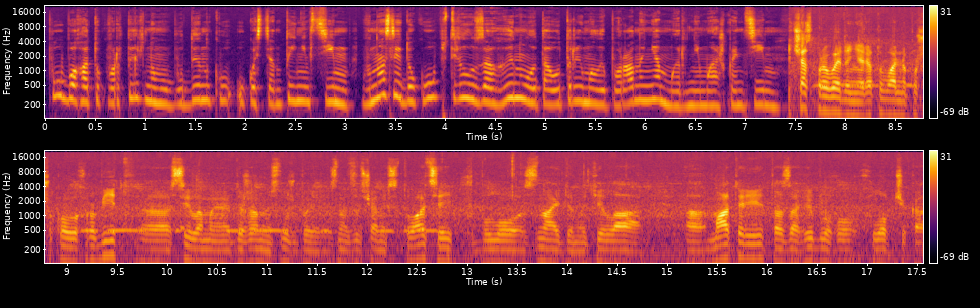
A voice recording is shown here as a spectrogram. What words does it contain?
по багатоквартирному будинку у Костянтинівці. Внаслідок обстрілу загинули та отримали поранення мирні мешканці. Під час проведення рятувально-пошукових робіт е, силами Державної служби з надзвичайних ситуацій було знайдено тіла е, матері та загиблого хлопчика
